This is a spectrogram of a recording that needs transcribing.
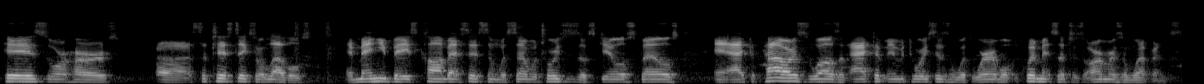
his or her uh, statistics or levels. A menu-based combat system with several choices of skills, spells, and active powers, as well as an active inventory system with wearable equipment such as armors and weapons.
